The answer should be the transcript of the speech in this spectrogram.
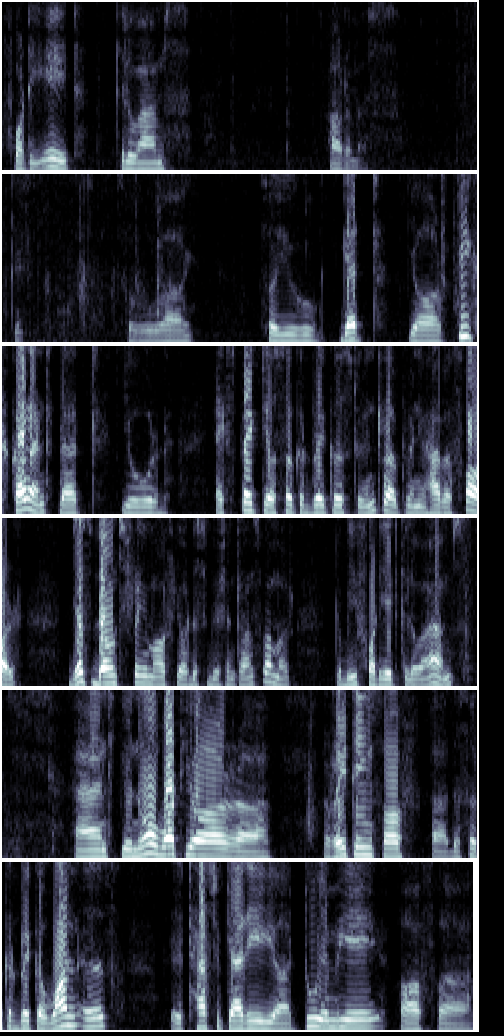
48 kiloamps RMS. Okay. So, uh, so you get your peak current that you would expect your circuit breakers to interrupt when you have a fault just downstream of your distribution transformer to be 48 kiloamps and you know what your uh, ratings of uh, the circuit breaker 1 is it has to carry uh, 2 MVA of uh,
